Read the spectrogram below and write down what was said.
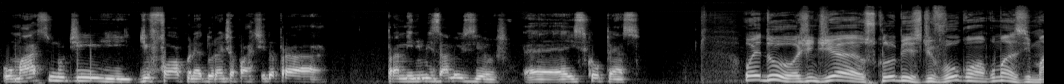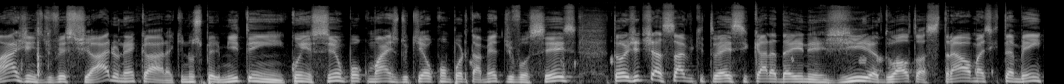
o máximo de, de foco né, durante a partida para minimizar meus erros. É, é isso que eu penso. Ô Edu, hoje em dia os clubes divulgam algumas imagens de vestiário, né, cara, que nos permitem conhecer um pouco mais do que é o comportamento de vocês. Então a gente já sabe que tu é esse cara da energia, do alto astral, mas que também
